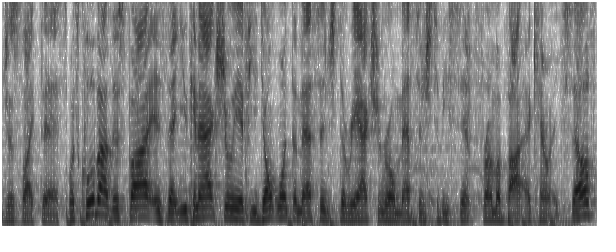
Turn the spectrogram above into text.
just like this. What's cool about this bot is that you can actually, if you don't want the message, the reaction role message to be sent from a bot account itself,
